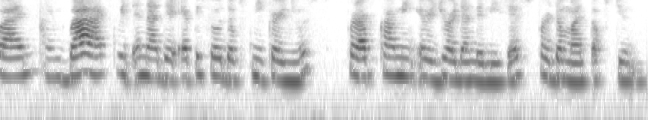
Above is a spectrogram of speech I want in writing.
everyone! I'm back with another episode of Sneaker News for upcoming Air Jordan releases for the month of June.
